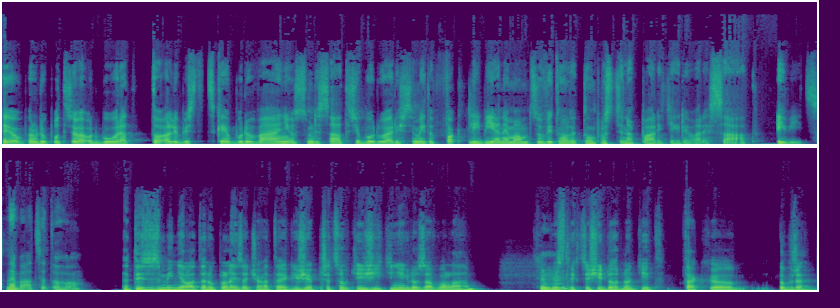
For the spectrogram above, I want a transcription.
je opravdu potřeba odbourat to alibistické budování 83 bodů a když se mi to fakt líbí a nemám co vytnout, tak tomu prostě napálí těch 90 i víc, nebát se toho. Ty jsi zmínila ten úplný začátek, že před soutěží ti někdo zavolá, mm-hmm. jestli chceš jít dohodnotit, tak uh, dobře,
